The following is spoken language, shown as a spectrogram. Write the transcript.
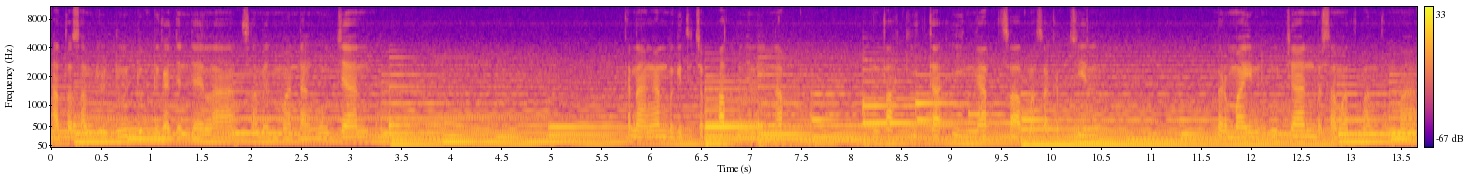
Atau sambil duduk dekat jendela sambil memandang hujan, kenangan begitu cepat menyelinap Entah kita ingat saat masa kecil bermain hujan bersama teman-teman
